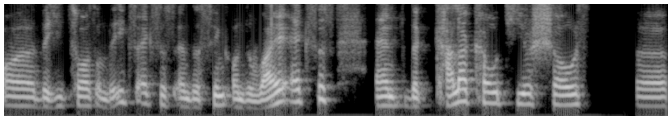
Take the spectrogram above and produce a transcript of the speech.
the heat source on the x-axis and the sink on the y-axis. And the color code here shows uh,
